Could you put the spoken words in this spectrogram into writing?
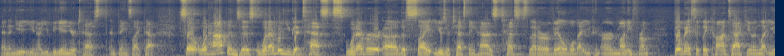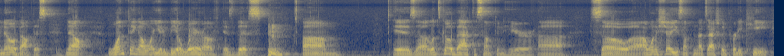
and then you you know you begin your test and things like that. So what happens is whenever you get tests, whenever uh, this site user testing has tests that are available that you can earn money from, they'll basically contact you and let you know about this. Now, one thing I want you to be aware of is this. um, is uh, let's go back to something here. Uh, so uh, I want to show you something that's actually pretty key.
